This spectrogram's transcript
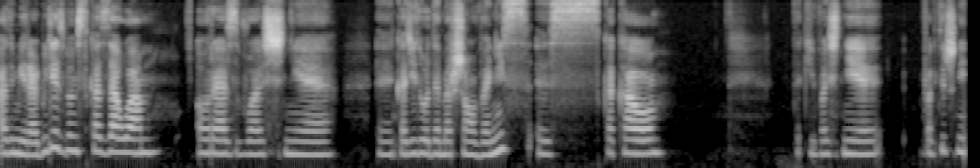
Admirabilis bym wskazała oraz właśnie y, kadzidło Demerchant Venice y, z kakao. Taki właśnie faktycznie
